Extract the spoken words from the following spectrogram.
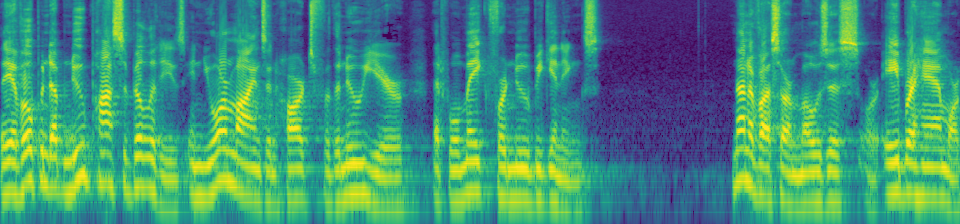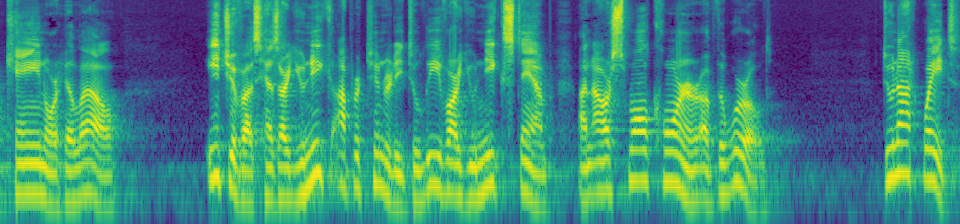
they have opened up new possibilities in your minds and hearts for the new year that will make for new beginnings. None of us are Moses or Abraham or Cain or Hillel. Each of us has our unique opportunity to leave our unique stamp on our small corner of the world. Do not wait,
